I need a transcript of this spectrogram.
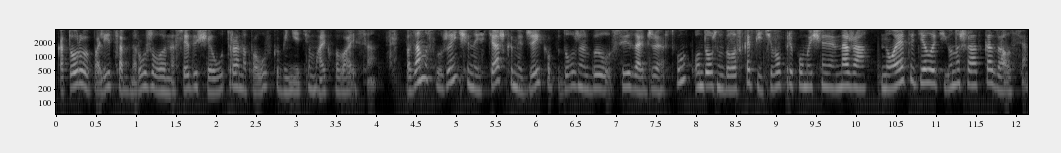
которую полиция обнаружила на следующее утро на полу в кабинете Майкла Вайса. По замыслу женщины стяжками Джейкоб должен был связать жертву, он должен был оскопить его при помощи ножа, но это делать юноша отказался.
